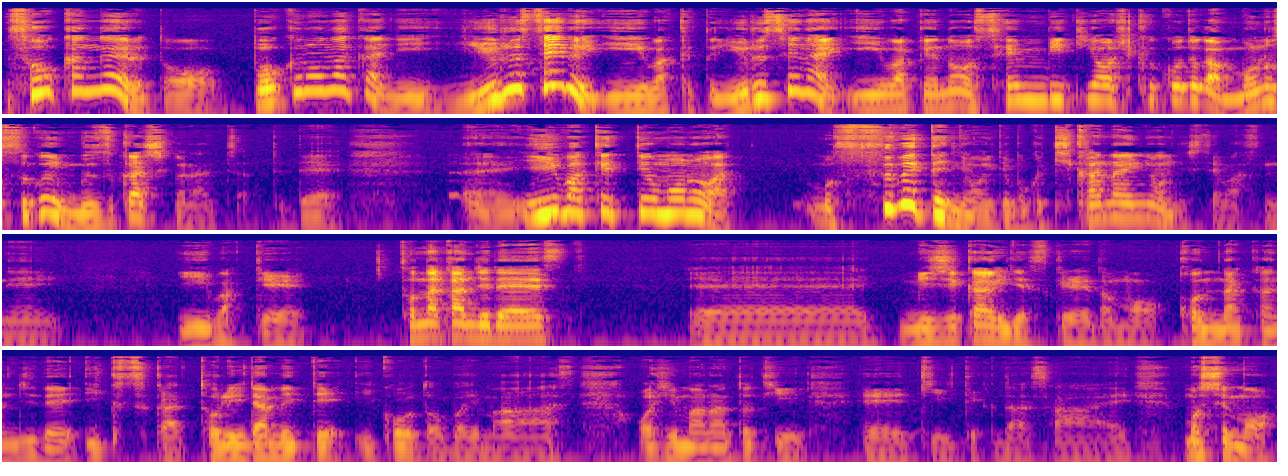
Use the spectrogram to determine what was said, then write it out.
そう考えると僕の中に許せる言い訳と許せない言い訳の線引きを引くことがものすごい難しくなっちゃってて、え言い訳っていうものはもう全てにおいて僕聞かないようにしてますね。言い訳。そんな感じです。えー短いですけれどもこんな感じでいくつか取りだめていこうと思います。お暇な時、えー聞いてください。もしも、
